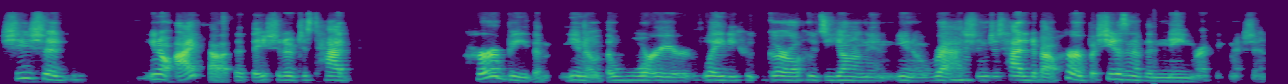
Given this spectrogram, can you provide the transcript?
she should you know i thought that they should have just had her be the you know the warrior lady who girl who's young and you know rash and just had it about her but she doesn't have the name recognition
